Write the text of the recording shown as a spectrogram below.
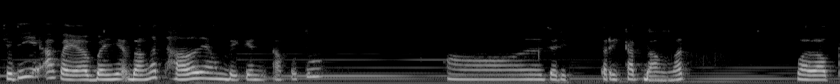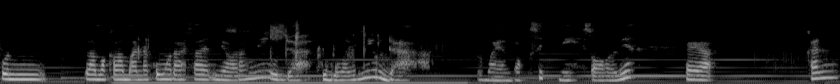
jadi apa ya banyak banget hal yang bikin aku tuh uh, jadi terikat banget. Walaupun lama kelamaan aku merasa ini orang nih udah hubungan ini udah lumayan toksik nih. Soalnya kayak kan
